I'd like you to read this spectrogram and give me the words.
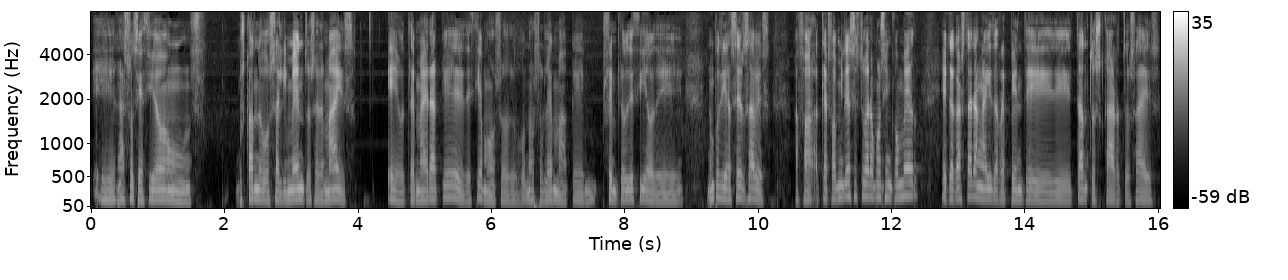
eh, en asociacións buscando os alimentos e demais, E o tema era que decíamos o, o noso lema, que sempre o decía o de non podía ser, sabes, a fa, que as familias estuvéramos sin comer e que gastaran aí de repente de tantos cartos, sabes?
